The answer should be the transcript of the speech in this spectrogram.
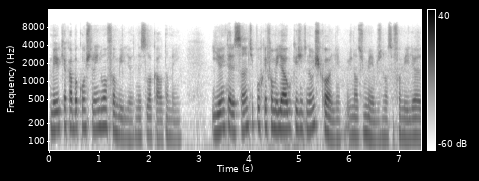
meio que acaba construindo uma família nesse local também. E é interessante porque família é algo que a gente não escolhe, os nossos membros, nossa família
